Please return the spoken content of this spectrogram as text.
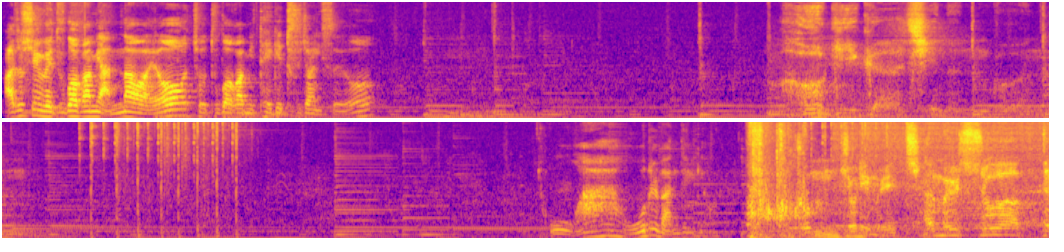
아저씨는 왜 누가 감이 안 나와요? 저 누가 감이 대게 두 장 있어요. 오, 와, 오를 만들기 어려워. 굶주림을 참을 수 없다.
